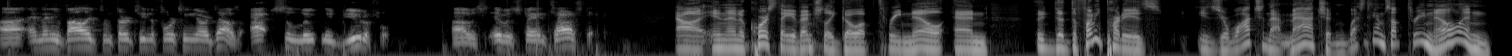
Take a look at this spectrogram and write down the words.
uh, and then he volleyed from 13 to 14 yards out. It was absolutely beautiful. Uh, it was it was fantastic. Uh, and then of course they eventually go up three 0 And the the funny part is is you're watching that match and West Ham's up three 0 and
